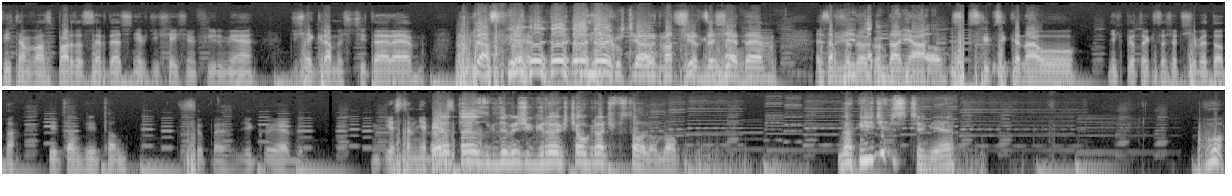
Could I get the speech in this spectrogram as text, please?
Witam was bardzo serdecznie w dzisiejszym filmie. Dzisiaj gramy z cheaterem. Raz mnie nie kupiłem 2007. Zapraszam do Witam, oglądania witam. subskrypcji kanału. Niech Piotrek coś od siebie doda. Witam, witam. Super, dziękujemy. Jestem E, niebieski. To jest gdybyś grę chciał grać w solo, no. No idziesz czy nie? O,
